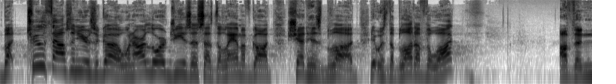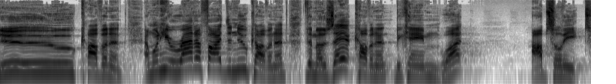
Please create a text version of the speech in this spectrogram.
But 2,000 years ago, when our Lord Jesus, as the Lamb of God, shed his blood, it was the blood of the what? of the new covenant. And when he ratified the new covenant, the Mosaic covenant became what? Obsolete,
